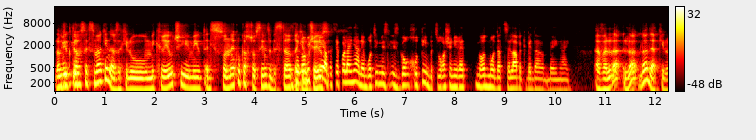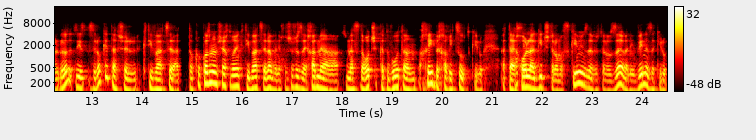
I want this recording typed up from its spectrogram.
לא בדיוק. deus ex machina, זה כאילו מקריות שהיא מיעוט, אני שונא כל כך שעושים את זה ב Star Trek זה לא כאילו מקרי, אבל זה כל העניין, הם רוצים לס- לסגור חוטים בצורה שנראית מאוד מאוד עצלה וכבדה בעיניי. אבל לא, לא, לא יודע, כאילו, לא, זה, זה לא קטע של כתיבה עצלה, אתה כל הזמן משייך דברים כתיבה עצלה, ואני חושב שזה אחד מה, מהסדרות שכתבו אותם הכי בחריצות, כאילו, אתה יכול להגיד שאתה לא מסכים עם זה ושאתה לא זה, ואני מבין את זה, כאילו,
